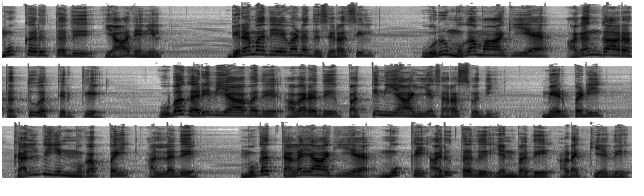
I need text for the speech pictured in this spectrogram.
மூக்கறுத்தது யாதெனில் பிரமதேவனது சிரசில் ஒரு முகமாகிய அகங்கார தத்துவத்திற்கு உபகருவியாவது அவரது பத்தினியாகிய சரஸ்வதி. மேற்படி கல்வியின் முகப்பை அல்லது முகத்தலையாகிய மூக்கை அறுத்தது என்பது அடக்கியது.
